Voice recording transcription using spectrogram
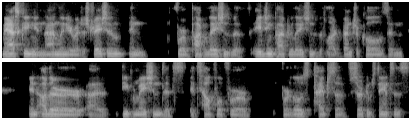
masking and nonlinear registration, and for populations with aging populations with large ventricles and and other uh, deformations, it's it's helpful for for those types of circumstances.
